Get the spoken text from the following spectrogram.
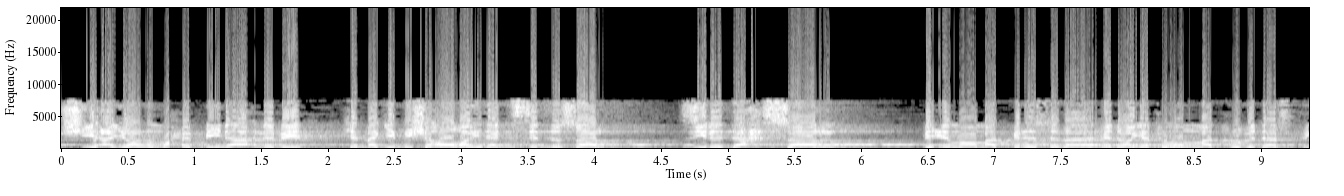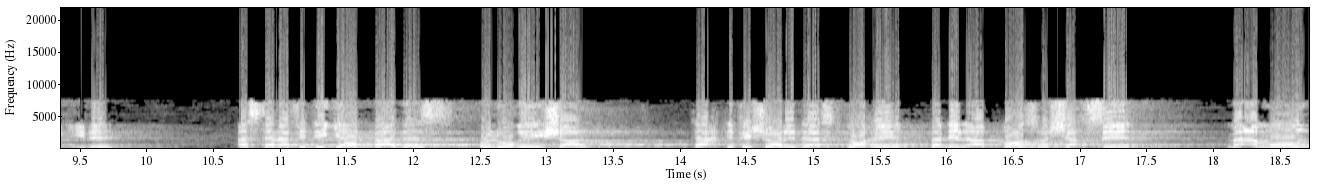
شیعیان و محبین اهل بیت. که مگه میشه آقایی در این سن سال زیر ده سال به امامت برسه و هدایت امت رو به دست بگیره؟ از طرف دیگر بعد از بلوغ ایشان تحت فشار دستگاه بن العباس و شخص معمون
